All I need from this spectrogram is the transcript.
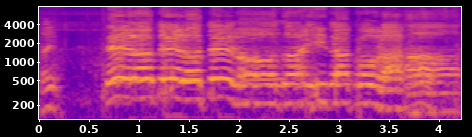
Telo, telo, telo, la ika kula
